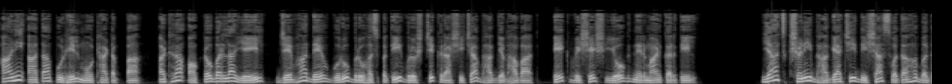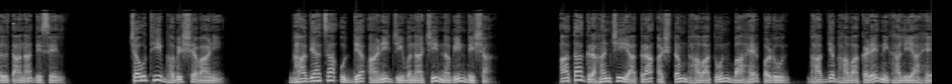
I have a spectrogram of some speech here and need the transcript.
आणि आता पुढील मोठा टप्पा अठरा ऑक्टोबरला येईल जेव्हा देव गुरु बृहस्पती वृश्चिक राशीच्या भाग्यभावात एक विशेष योग निर्माण करतील. याच क्षणी भाग्याची दिशा स्वतः बदलताना दिसेल. चौथी भविष्यवाणी. भाग्याचा उद्य आणि जीवनाची नवीन दिशा. आता ग्रहांची यात्रा अष्टम भावातून बाहेर पडून भाग्यभावाकडे निघाली आहे.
